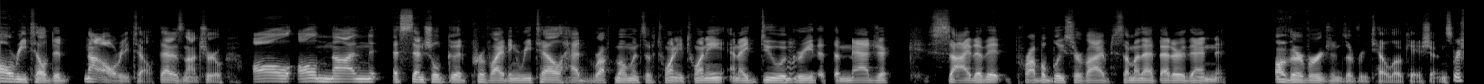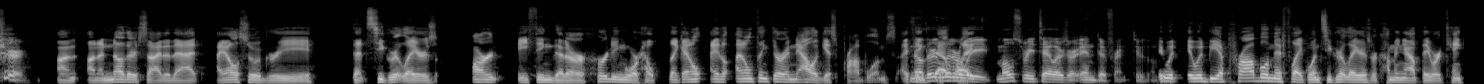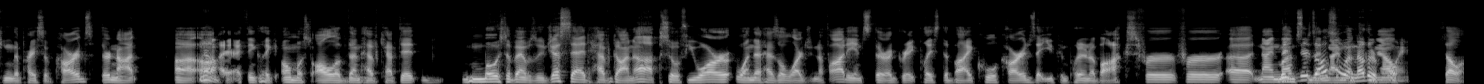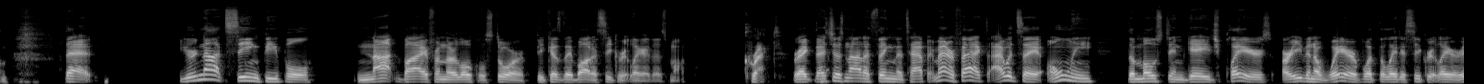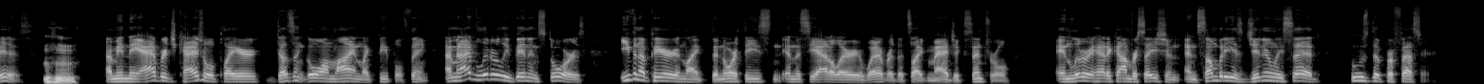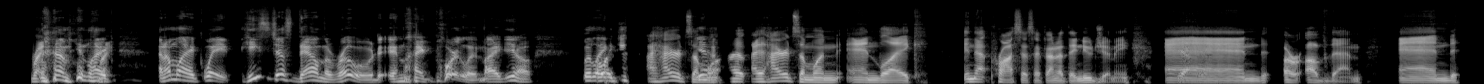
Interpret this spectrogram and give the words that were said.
all retail did not all retail. That is not true. All all non essential good providing retail had rough moments of 2020, and I do Mhm. agree that the magic side of it probably survived some of that better than other versions of retail locations. For sure. on on another side of that, I also agree that Secret Lairs aren't a thing that are hurting or help. Like I don't I don't, I don't think they're analogous problems. I no, think they're that, like, literally most retailers are indifferent to them. it would it would be a problem if like when Secret Lairs were coming out they were tanking the price of cards. They're not. Uh, No. uh, I, I think like almost all of them have kept it. Most of them, as we just said, have gone up. So if you are one that has a large enough audience, they're a great place to buy cool cards that you can put in a box for for uh, nine months. There's also another now, point Sell them. that you're not seeing people not buy from their local store because they bought a Secret Lair this month. Correct. Right? That's just not a thing that's happening. Matter of fact, I would say only the most engaged players are even aware of what the latest Secret Lair is. Mm-hmm. I mean, the average casual player doesn't go online like people think. I mean, I've literally been in stores, even up here in like the Northeast, in the Seattle area, or whatever, that's like Magic Central, and literally had a conversation, and somebody has genuinely said, Who's the professor? Right. I mean, like, Right. And I'm like, Wait, he's just down the road in like Portland, like, you know, but Like, I just I hired someone. I, I hired someone, and like in that process, I found out they knew Jimmy and or of them, and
